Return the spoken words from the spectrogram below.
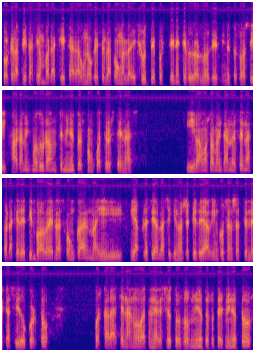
porque la aplicación para que cada uno que se la ponga la disfrute, pues tiene que durar unos 10 minutos o así. Ahora mismo dura 11 minutos con cuatro escenas. Y vamos aumentando escenas para que dé tiempo a verlas con calma y, apreciarlas y que no se quede alguien con sensación de que ha sido corto, pues cada escena nueva tendría que ser otros dos minutos o tres minutos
